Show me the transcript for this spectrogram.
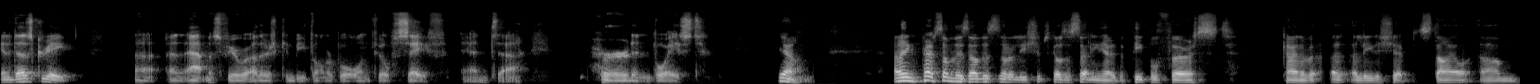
and it does create uh, an atmosphere where others can be vulnerable and feel safe and uh, heard and voiced. Yeah. I think perhaps some of those other sort of leadership skills are certainly you know, the people first kind of a, a leadership style um,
